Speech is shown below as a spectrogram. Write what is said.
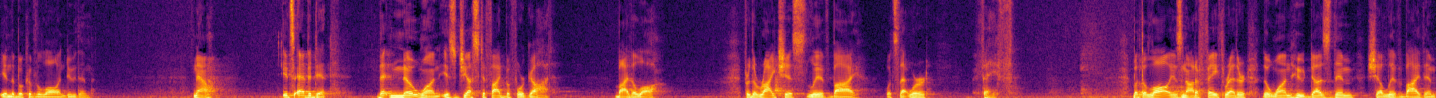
in the book of the law and do them. Now, it's evident that no one is justified before God by the law. For the righteous live by, what's that word? Faith. But the law is not of faith, rather, the one who does them shall live by them.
